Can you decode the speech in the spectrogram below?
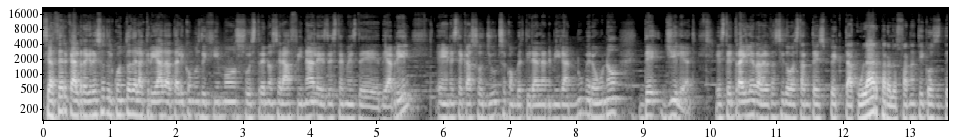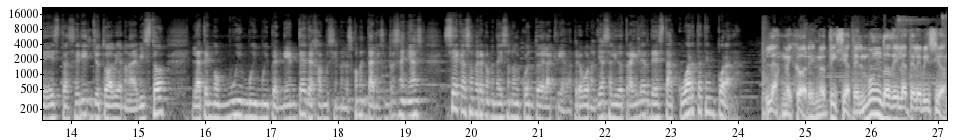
Se acerca el regreso del cuento de la criada, tal y como os dijimos, su estreno será a finales de este mes de, abril. En este caso, June se convertirá en la enemiga número uno de Gilead. Este tráiler, la verdad, ha sido bastante espectacular para los fanáticos de esta serie. Yo todavía no la he visto, la tengo muy, muy, muy pendiente. Dejadme si no en los comentarios, en reseñas, si acaso me recomendáis o no el cuento de la criada. Pero bueno, ya ha salido tráiler de esta cuarta temporada. Las mejores noticias del mundo de la televisión.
